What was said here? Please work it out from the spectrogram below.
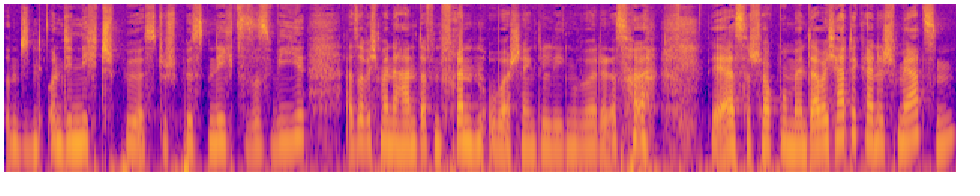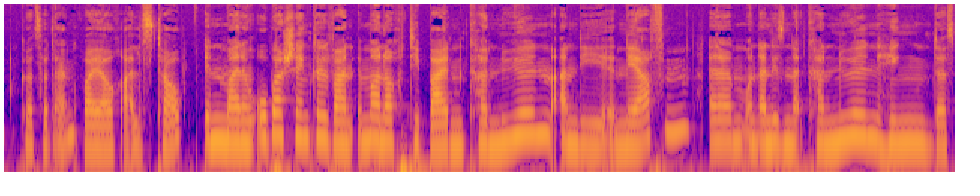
und, und die nicht spürst. Du spürst nichts. Es ist wie, als ob ich meine Hand auf einen fremden Oberschenkel legen würde. Das war der erste Schockmoment. Aber ich hatte keine Schmerzen, Gott sei Dank, war ja auch alles taub. In meinem Oberschenkel waren immer noch die beiden Kanülen an die Nerven ähm, und an diesen Kanülen hing das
